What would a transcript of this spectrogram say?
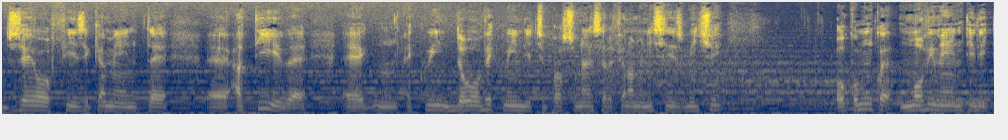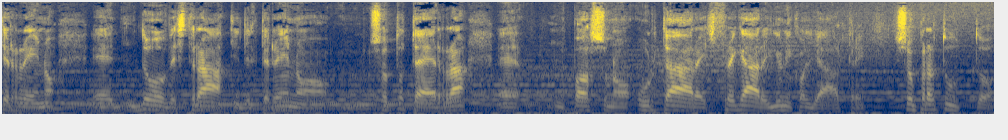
geofisicamente eh, attive eh, qui, dove quindi ci possono essere fenomeni sismici o comunque movimenti di terreno eh, dove strati del terreno sottoterra eh, possono urtare, sfregare gli uni con gli altri, soprattutto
